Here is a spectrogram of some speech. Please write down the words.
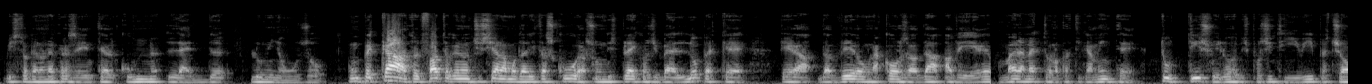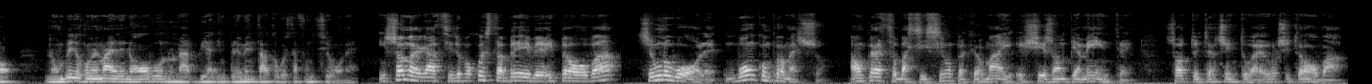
visto che non è presente alcun led luminoso. Un peccato il fatto che non ci sia la modalità scura su un display così bello perché era davvero una cosa da avere. Ormai la mettono praticamente tutti sui loro dispositivi perciò non vedo come mai Lenovo non abbia implementato questa funzione insomma ragazzi dopo questa breve riprova se uno vuole un buon compromesso a un prezzo bassissimo perché ormai è sceso ampiamente sotto i 300 euro si trova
